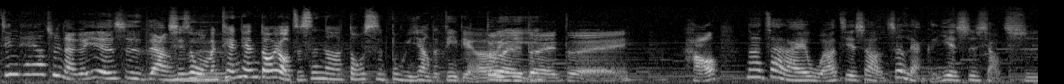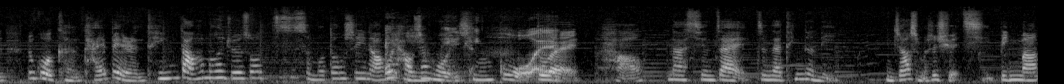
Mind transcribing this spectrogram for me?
今天要去哪个夜市这样。其实我们天天都有，只是呢都是不一样的地点而已。对对对。好，那再来我要介绍这两个夜市小吃。如果可能台北人听到，他们会觉得说，这是什么东西？然后会好像我听过，哎，对。好，那现在正在听的你，你知道什么是雪奇冰吗？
